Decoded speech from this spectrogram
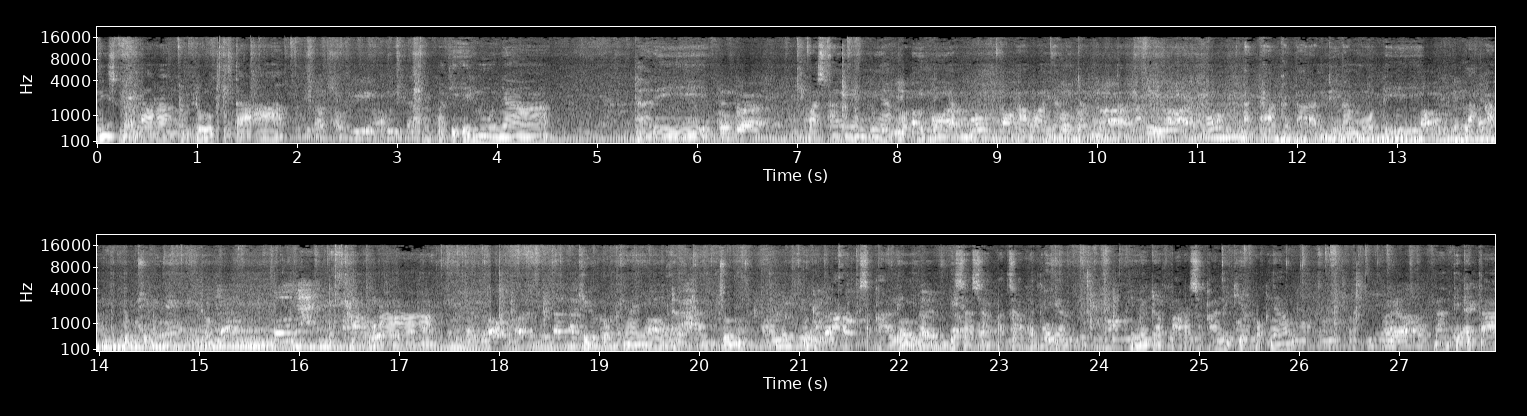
ini sementara dulu kita bagi ilmunya dari kipas angin minyak ini yang awalnya tidak muter tapi ada getaran dinamo di belakang ini tuh. Karena gearboxnya ini udah hancur udah parah sekali. Ini bisa sahabat-sahabat lihat ini udah parah sekali gearboxnya nanti kita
